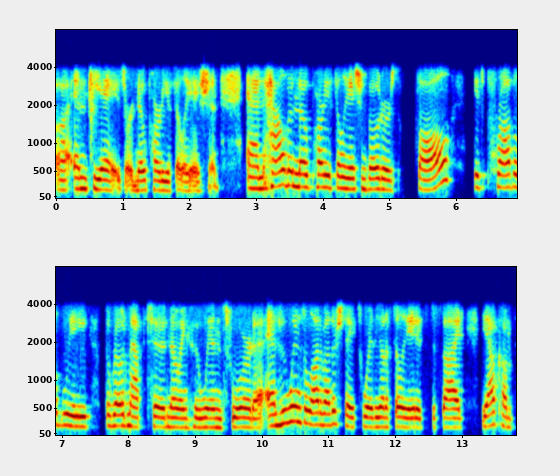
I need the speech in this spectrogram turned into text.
uh, NPAs or no party affiliation. And how the no party affiliation voters fall is probably the roadmap to knowing who wins Florida and who wins a lot of other states where the unaffiliated decide the outcome.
